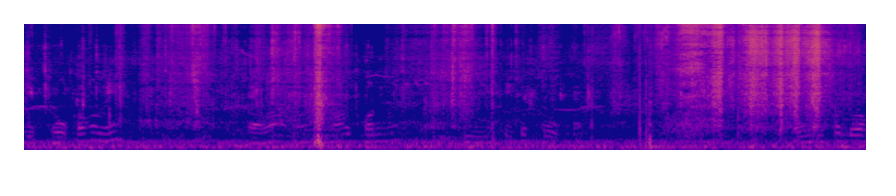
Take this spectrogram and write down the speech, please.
หยิบถูกเขาก็มีแต่ว่ามันน้อยคนนะที่จะถูกนะแต่มันก็ดวงดีจริงๆนะ ถูกๆ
